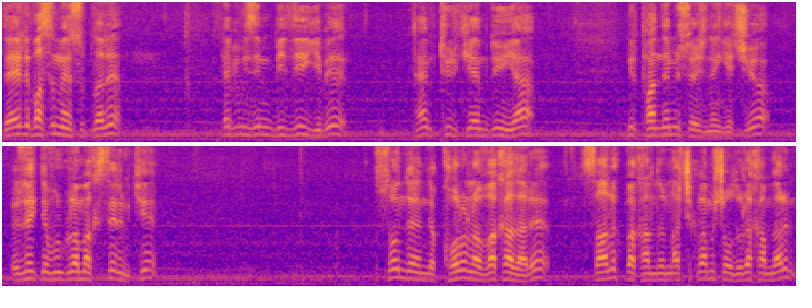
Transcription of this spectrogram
Değerli basın mensupları, hepimizin bildiği gibi hem Türkiye hem dünya bir pandemi sürecinden geçiyor. Özellikle vurgulamak isterim ki son dönemde korona vakaları Sağlık Bakanlığı'nın açıklamış olduğu rakamların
